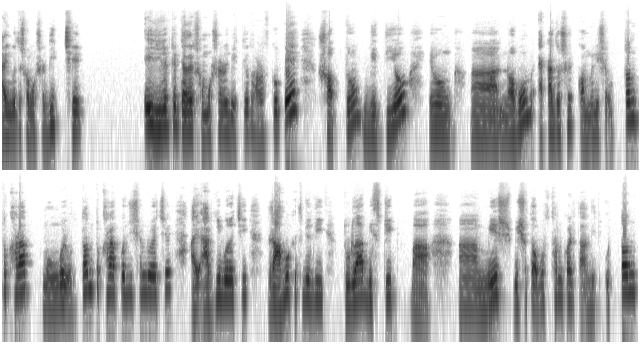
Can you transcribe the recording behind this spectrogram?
আইনগত সমস্যা দিচ্ছে। এই রিলেটেড যাদের সমস্যা রয়েছে, ব্যক্তিগত হরস্কোপে সপ্তম, দ্বিতীয় এবং নবম একাদশের কম্বিনেশন অত্যন্ত খারাপ, মঙ্গল অত্যন্ত খারাপ পজিশন রয়েছে। আর আগেই বলেছি রাহু ক্ষেত্রে যদি তুলা, বৃষ্টিক বা মেষ বিশ্বতে অবস্থান করে তাদের অত্যন্ত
